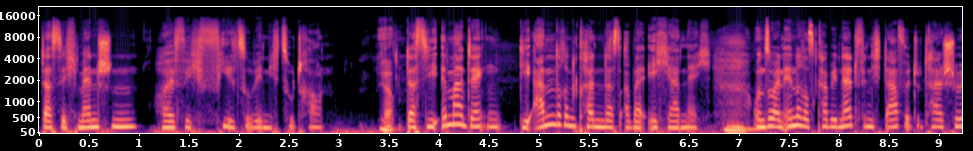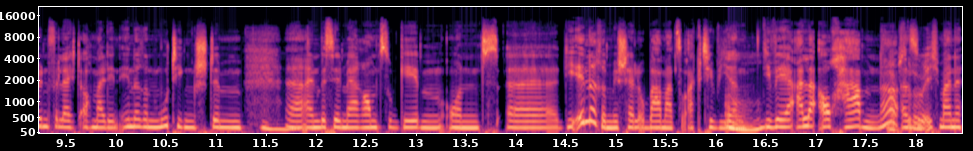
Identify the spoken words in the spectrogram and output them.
dass sich Menschen häufig viel zu wenig zutrauen. Ja. Dass sie immer denken, die anderen können das, aber ich ja nicht. Mhm. Und so ein inneres Kabinett finde ich dafür total schön, vielleicht auch mal den inneren mutigen Stimmen mhm. äh, ein bisschen mehr Raum zu geben und äh, die innere Michelle Obama zu aktivieren, mhm. die wir ja alle auch haben. Ne? Also ich meine,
